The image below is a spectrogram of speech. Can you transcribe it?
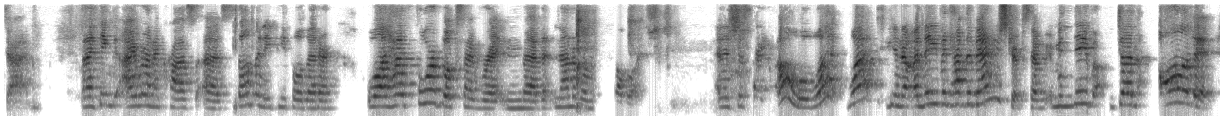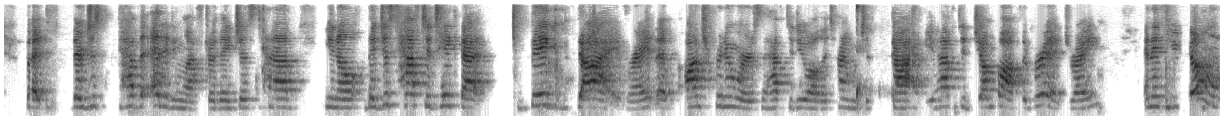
done. And I think I run across uh, so many people that are, well, I have four books I've written, but none of them are published. And it's just like, oh, well, what, what, you know? And they even have the manuscripts. I mean, they've done all of it, but they're just have the editing left, or they just have, you know, they just have to take that big dive, right? That entrepreneurs have to do all the time, which is dive. You have to jump off the bridge, right? And if you don't,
